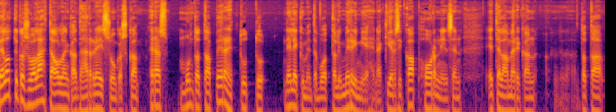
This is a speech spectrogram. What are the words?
Pelottiko sinua lähteä ollenkaan tähän reissuun, koska eräs mun tota, perhetuttu 40 vuotta oli merimiehenä, kiersi Cap Hornin sen Etelä-Amerikan tota,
